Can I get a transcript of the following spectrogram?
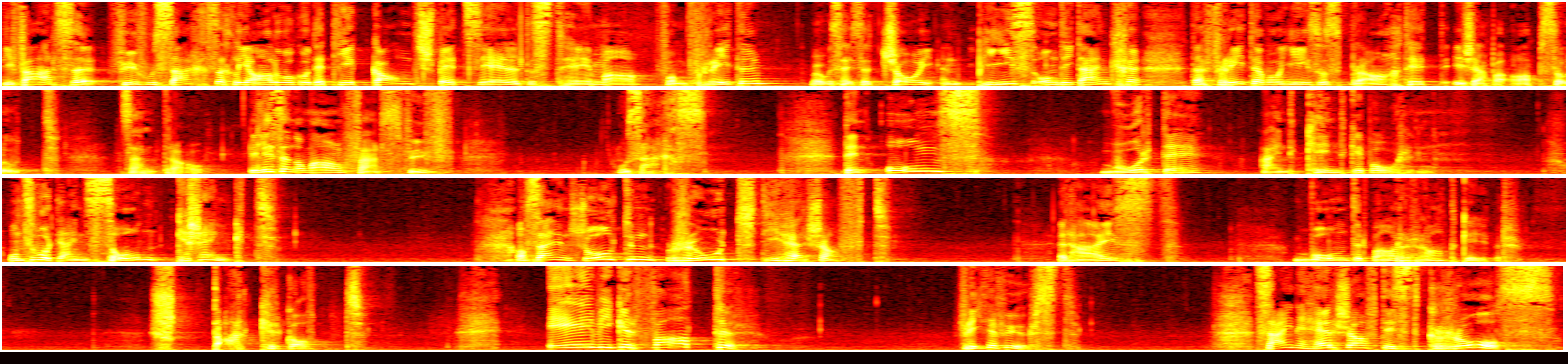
die Verse 5 und 6 ein bisschen anschauen und hier ganz speziell das Thema vom Frieden, weil es heißt Joy and Peace und ich denke, der Frieden, den Jesus gebracht hat, ist eben absolut zentral. Ich lese nochmal Vers 5 und 6. Denn uns wurde ein Kind geboren. Uns wurde ein Sohn geschenkt. Auf seinen Schultern ruht die Herrschaft. Er heißt wunderbarer Ratgeber, starker Gott, ewiger Vater, Friedefürst. Seine Herrschaft ist groß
